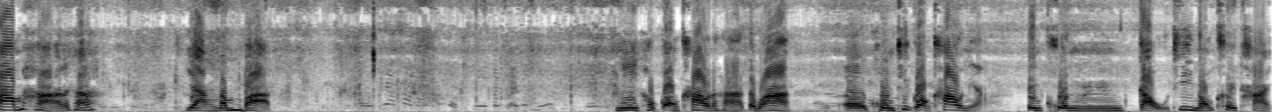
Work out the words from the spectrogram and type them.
ตามหานะคะ อย่างลำบาก นี่เขากองข้าวนะคะ แต่ว่าเอ่อคนที่กองข้าวเนี่ยเป็นคนเก่าที่น้องเคยถ่าย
